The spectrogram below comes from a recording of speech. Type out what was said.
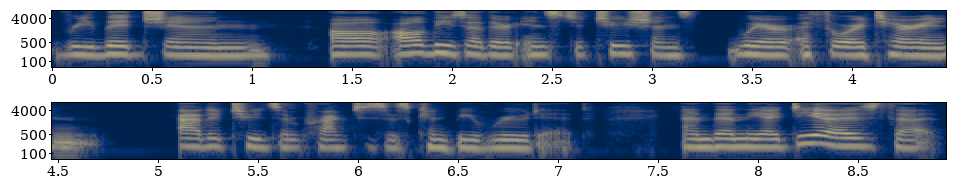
religion, all, all these other institutions where authoritarian attitudes and practices can be rooted. And then the idea is that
